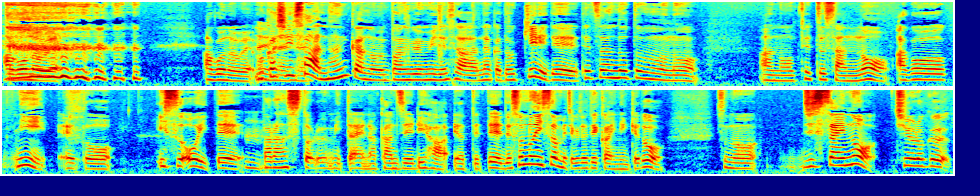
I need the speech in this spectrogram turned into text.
顎の上。顎の上。はいはい昔さ、なんかの番組でさなんかドッキリで鉄トモのあの鉄さんの顎にえっ、と椅子置いてうん。バランス取るみたいな感じでリハやっててでその椅子はめちゃくちゃでかいねんけどその実際の収録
